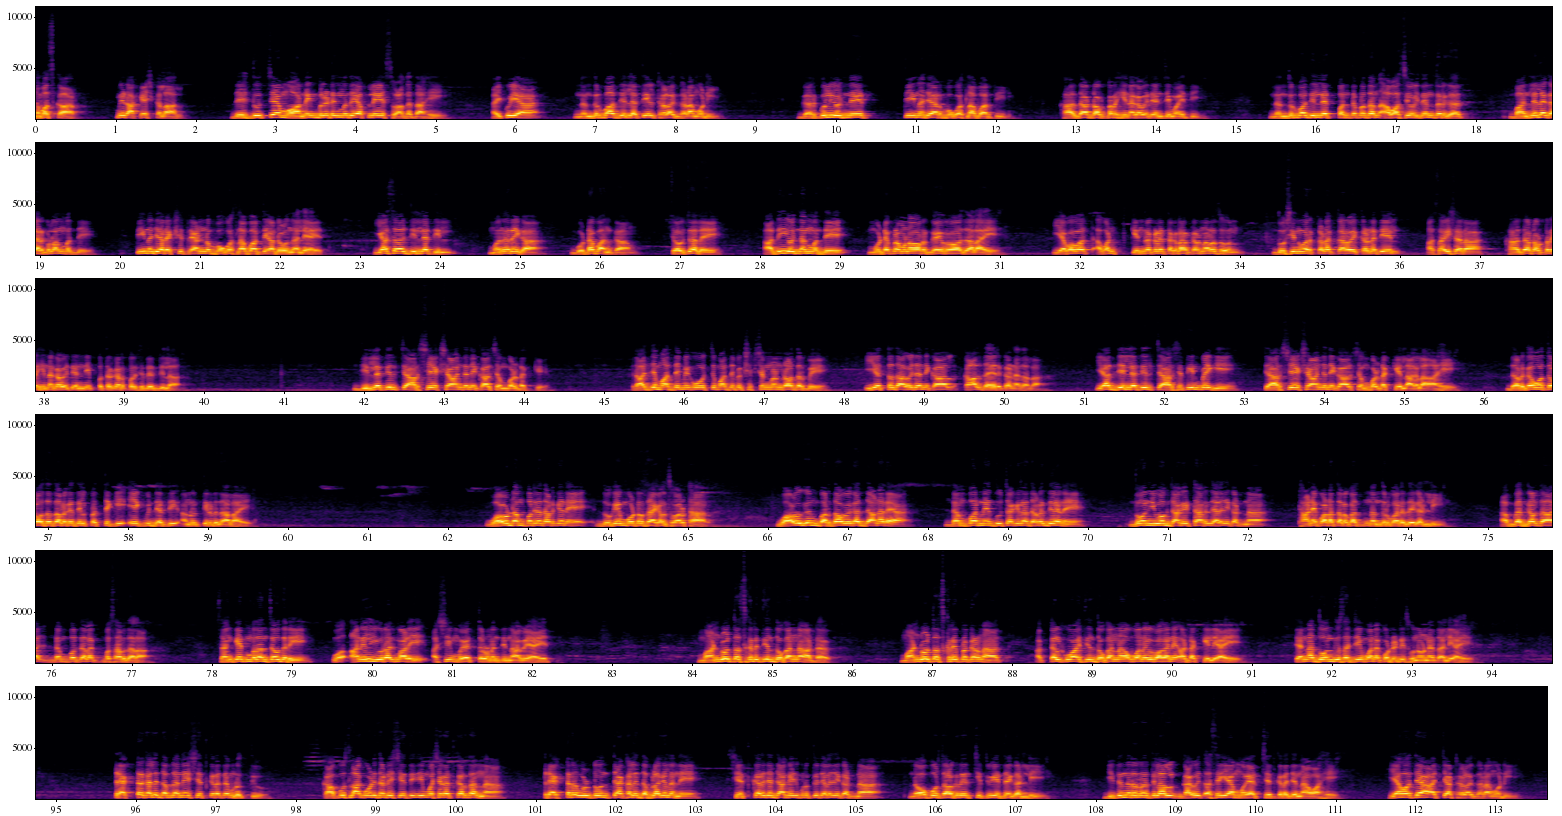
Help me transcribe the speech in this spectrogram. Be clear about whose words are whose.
Speaker 1: नमस्कार मी राकेश कलाल. देशदूतच्या मॉर्निंग बुलेटिनमध्ये आपले स्वागत आहे. ऐकूया नंदुरबार जिल्ह्यातील ठळक घडामोडी. घरकुल योजनेत तीन हजार बोगस लाभार्थी. खासदार डॉक्टर हिना गावित यांची माहिती. नंदुरबार जिल्ह्यात पंतप्रधान आवास योजनेअंतर्गत बांधलेल्या घरकुलांमध्ये तीन हजार एकशे त्र्याण्णव बोगस लाभार्थी आढळून आले आहेत. यासह जिल्ह्यातील मनरेगा गोठा बांधकाम शौचालय आदी योजनांमध्ये मोठ्या प्रमाणावर गैरव्यवहार झाला आहे. याबाबत आपण केंद्राकडे तक्रार करणार असून दोषींवर कडक कारवाई करण्यात येईल असा इशारा खासदार डॉक्टर हिना गावित यांनी पत्रकार परिषदेत दिला. जिल्ह्यातील चारशे एक शाळांचा निकाल शंभर टक्के. राज्य माध्यमिक व उच्च माध्यमिक शिक्षण मंडळातर्फे इयत्ता दहावीचा निकाल काल जाहीर करण्यात आला. यात जिल्ह्यातील चारशे तीनपैकी चारशे एक शाळांचा निकाल शंभर टक्के लागला आहे. दडगाव व तळोदा तालुक्यातील प्रत्येकी एक विद्यार्थी अनुत्तीर्ण झाला आहे. वाळू डंपरच्या धडकेने दोघे मोटरसायकलस्वार ठार वाळू घेऊन भरधाव वेगात जाणाऱ्या डंपरने दुचाकीला धडक दिल्याने दोन युवक जागी ठार झाल्याची घटना ठाणेपाडा तालुक्यात नंदुरबार येथे घडली. अपघात घडताच डंपर चालक पसार झाला. संकेत मदन चौधरी व अनिल युवराज माळी अशी मयत तरुणांची नावे आहेत. मांडोळ तस्करीतील दोघांना अटक मांडोळ तस्करी प्रकरणात अक्कलकुवा येथील दोघांना वन विभागाने अटक केली आहे. त्यांना दोन दिवसाची वन कोठडी सुनावण्यात आली आहे. ट्रॅक्टरखाली दबल्याने शेतकऱ्याचा मृत्यू. कापूस लागवडीसाठी शेतीची मशागत करताना ट्रॅक्टर उलटून त्याखाली दबला गेल्याने शेतकऱ्याच्या जागेत मृत्यू झाल्याची घटना नवापूर तालुक्यातील चितवी येथे घडली. जितेंद्र रतिलाल गावित असे या मयत शेतकऱ्याचे नाव आहे. या होत्या आजच्या ठळक घडामोडी.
